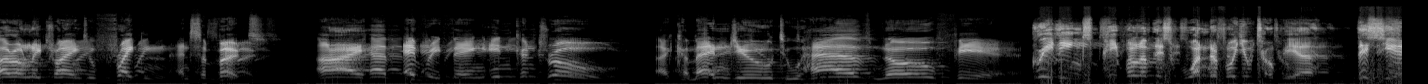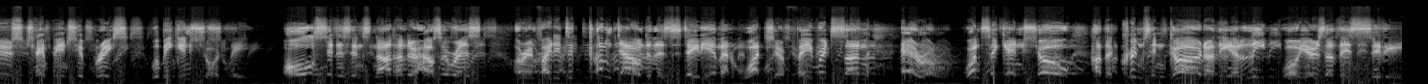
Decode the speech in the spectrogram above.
are only trying to frighten and subvert. I have everything in control. I command you to have no fear. Greetings, people of this wonderful utopia. This year's championship race will begin shortly. All citizens not under house arrest are invited to come down to the stadium and watch your favorite son, Errol, once again show how the Krimzon Guard are the elite warriors of this city.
